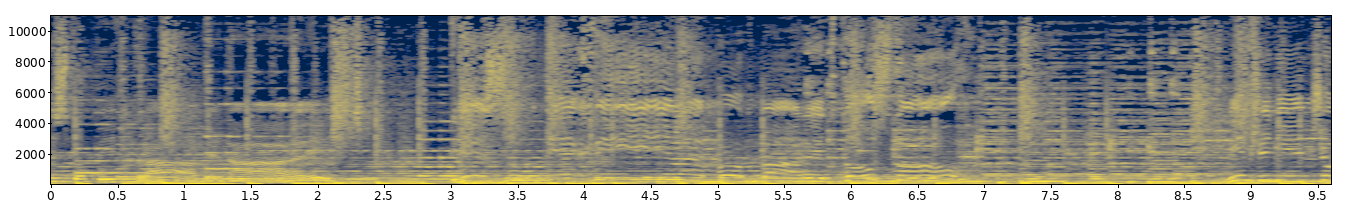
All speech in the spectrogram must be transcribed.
stopy v tráve nájsť. Kde sú tie chvíle pod baretkou snou? Viem, že niečo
